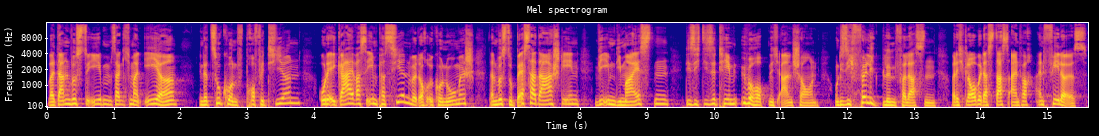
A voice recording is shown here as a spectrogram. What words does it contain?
weil dann wirst du eben, sag ich mal, eher in der Zukunft profitieren oder egal was eben passieren wird, auch ökonomisch, dann wirst du besser dastehen, wie eben die meisten, die sich diese Themen überhaupt nicht anschauen und die sich völlig blind verlassen, weil ich glaube, dass das einfach ein Fehler ist.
